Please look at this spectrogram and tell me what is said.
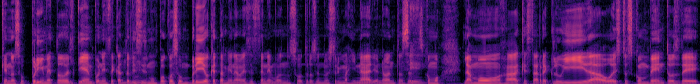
que nos oprime todo el tiempo, en este catolicismo un poco sombrío que también a veces tenemos nosotros en nuestro imaginario, ¿no? Entonces es como la monja que está recluida o estos conventos de,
